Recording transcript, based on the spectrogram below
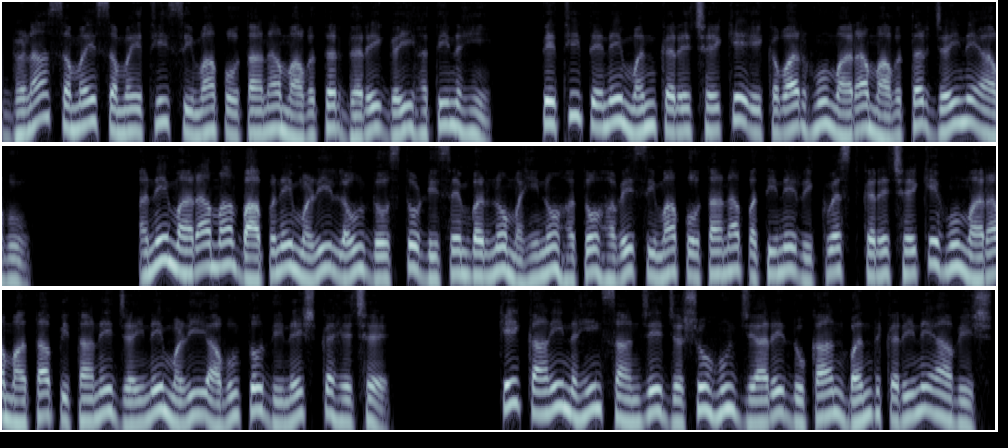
ઘણા સમય સમયથી સીમા પોતાના માવતર ધરે ગઈ હતી નહીં. તેથી તેને મન કરે છે કે એકવાર હું મારા માવતર જઈને આવું. અને મારા મા બાપને મળી લઉં દોસ્તો, ડિસેમ્બરનો મહિનો હતો, હવે સીમા પોતાના પતિને રિક્વેસ્ટ કરે છે કે હું મારા માતા પિતાને જઈને મળી આવું તો દિનેશ કહે છે કે કાંઈ નહીં, સાંજે જશું, હું જ્યારે દુકાન બંધ કરીને આવીશ.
